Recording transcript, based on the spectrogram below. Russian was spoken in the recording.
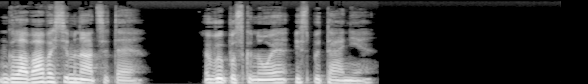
Глава 18. Выпускное испытание.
